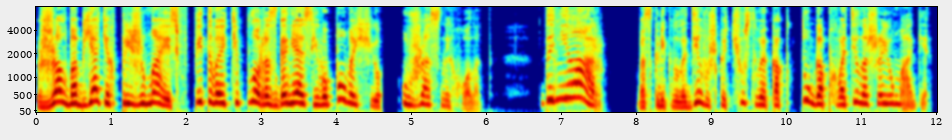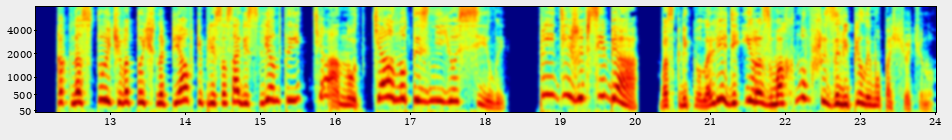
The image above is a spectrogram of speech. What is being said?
сжал в объятиях, прижимаясь, впитывая тепло, разгоняя с его помощью ужасный холод. «Даниар!» — воскликнула девушка, чувствуя, как туго обхватила шею магия, как настойчиво точно пиявки присосались ленты и тянут, тянут из нее силы. «Приди же в себя!» — воскликнула леди и, размахнувшись, залепила ему пощечину.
